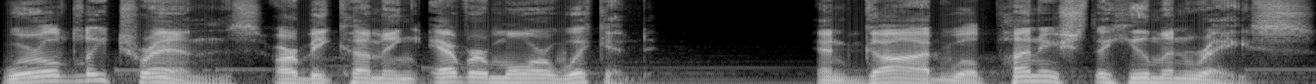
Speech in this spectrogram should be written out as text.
Worldly trends are becoming ever more wicked, and God will punish the human race.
